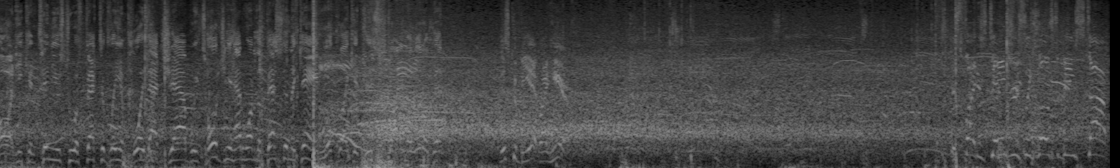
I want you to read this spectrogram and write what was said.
Oh, and he continues to effectively employ that jab. We told you he had one of the best in the game. Looked like it did stun him a little bit. This could be it right here. This fight is dangerously close to being stopped.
